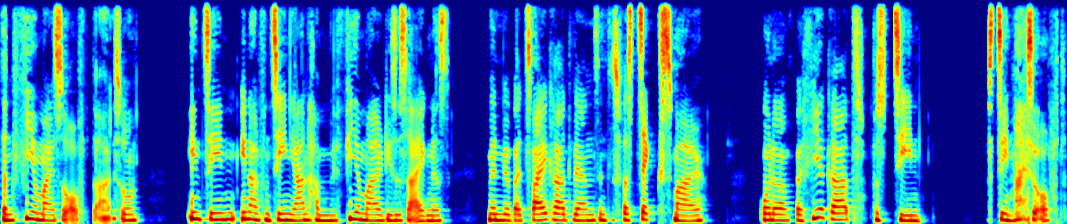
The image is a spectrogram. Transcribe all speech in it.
dann viermal so oft da. Also in zehn, innerhalb von zehn Jahren haben wir viermal dieses Ereignis. Wenn wir bei zwei Grad wären, sind es fast sechsmal. Oder bei vier Grad fast zehn. Fast zehnmal so oft.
